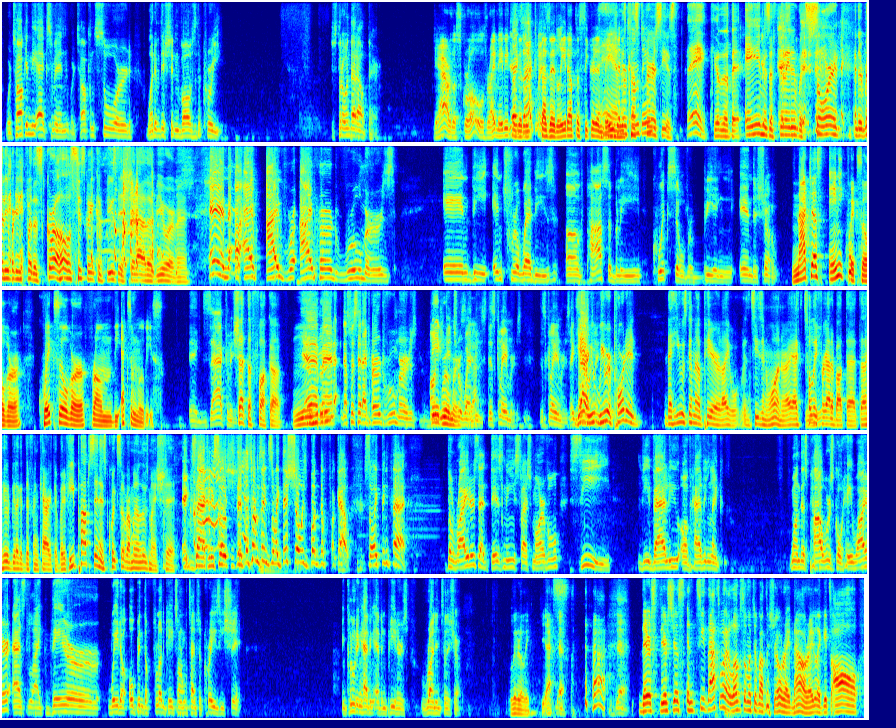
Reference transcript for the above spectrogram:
we're talking the X Men. We're talking sword. What if this shit involves the Kree? Just throwing that out there. yeah, or the Skrulls, right? Maybe Yeah, does exactly. it does it lead up to secret Damn, invasion this or something? conspiracy is thick. You know, The, the aim is affiliated with sword, and they're really working for the Skrulls. Just going to confuse the shit out of the viewer, man. And I- I've I've I've heard rumors in the intrawebbies of possibly Quicksilver being in the show. Not just any Quicksilver, Quicksilver from the X Men movies. Exactly. Shut the fuck up. Yeah, Mhm. man. That's what I said. I've heard rumors Big on the rumors, intrawebbies. Disclaimers. Disclaimers. Yeah, we, we reported that he was gonna appear like in season one, right? I totally Mhm. forgot about that. Thought he would be like a different character. But if he pops in as Quicksilver, I'm gonna lose my shit. Exactly. So that, that's what I'm saying. So like this show is bugged the fuck out. So I think that the writers at Disney slash Marvel see the value of having like Wanda's powers go haywire as like their way to open the floodgates on all types of crazy shit, including having Evan Peters run into the show. Literally, yes. Yeah. there's there's just and see that's what I love so much about the show right now, right? Like it's all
